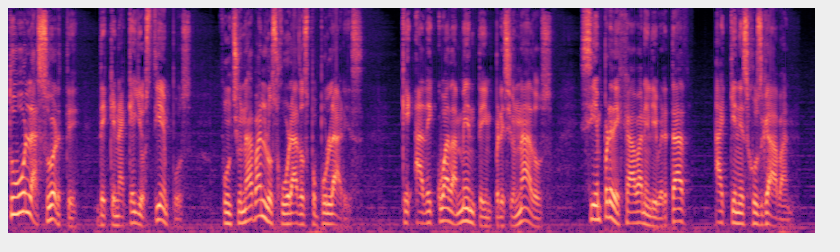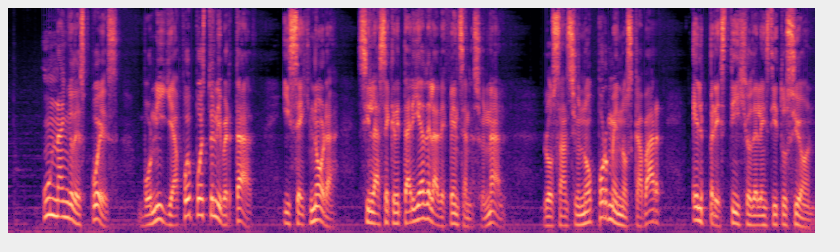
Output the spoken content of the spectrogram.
tuvo la suerte de que en aquellos tiempos funcionaban los jurados populares, que adecuadamente impresionados siempre dejaban en libertad a quienes juzgaban. Un año después, Bonilla fue puesto en libertad y se ignora si la Secretaría de la Defensa Nacional lo sancionó por menoscabar el prestigio de la institución.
